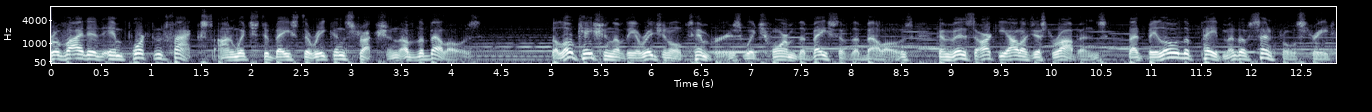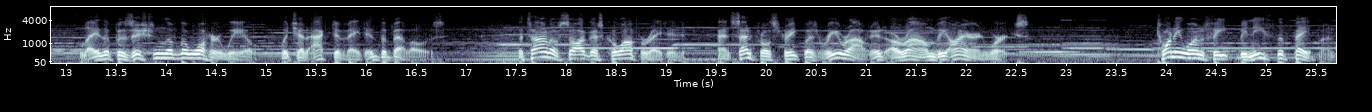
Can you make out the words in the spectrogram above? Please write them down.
provided important facts on which to base the reconstruction of the bellows. The location of the original timbers, which formed the base of the bellows, convinced archaeologist Robbins that below the pavement of Central Street lay the position of the water wheel, which had activated the bellows. The town of Saugus cooperated, and Central Street was rerouted around the ironworks. 21 feet beneath the pavement,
